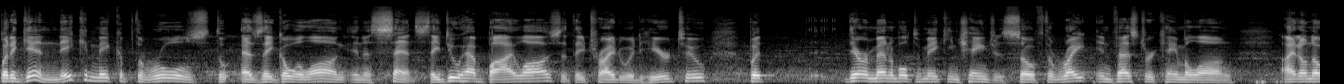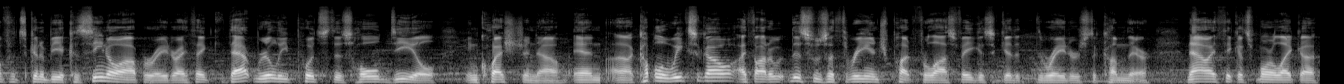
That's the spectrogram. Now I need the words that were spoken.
But again, they can make up the rules as they go along in a sense. They do have bylaws that they try to adhere to, but they're amenable to making changes. So if the right investor came along, I don't know if it's going to be a casino operator. I think that really puts this whole deal in question now. And uh, a couple of weeks ago, I thought it, this was a three inch putt for Las Vegas to get the Raiders to come there. Now I think it's more like a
